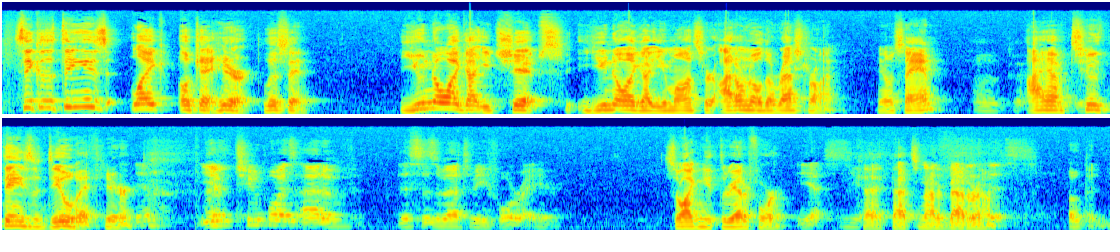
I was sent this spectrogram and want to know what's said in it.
See, because the thing is, like, okay, here, listen. You know I got you chips. You know I got you Monster. I don't know the restaurant. You know what I'm saying? Okay. I have two things to deal with here. Yeah. You have two points out of. This is about to be four right here. So I can get three out of four. Yes. Okay, that's not a bad round. This. Open.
